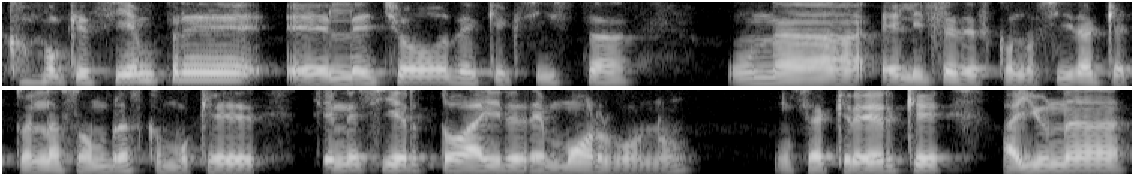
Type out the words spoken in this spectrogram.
como que siempre el hecho de que exista una élite desconocida que actúa en las sombras, como que tiene cierto aire de morbo, ¿no? O sea, creer que hay una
